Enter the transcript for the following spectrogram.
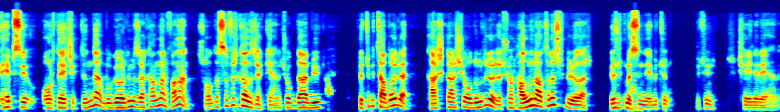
hepsi ortaya çıktığında bu gördüğümüz rakamlar falan solda sıfır kalacak yani. Çok daha büyük kötü bir tabloyla karşı karşıya olduğumuzu göreceğiz. Şu an halının altına süpürüyorlar. Gözükmesin diye bütün bütün şeyleri yani.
